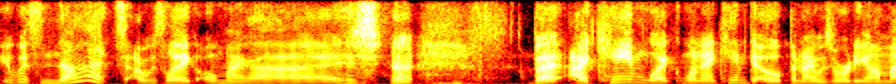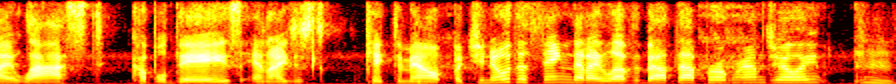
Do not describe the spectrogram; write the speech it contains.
it was nuts. I was like, oh my gosh. but I came like when I came to open, I was already on my last couple days, and I just kicked him out. But you know the thing that I love about that program, Joey.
